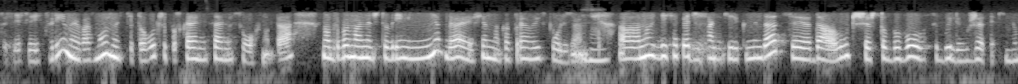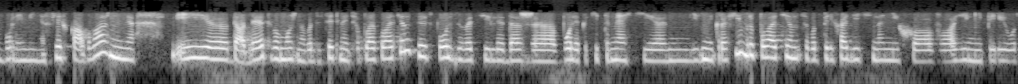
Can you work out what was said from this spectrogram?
То есть если есть время и возможности, то лучше пускай они сами сохнут, да. Но другой момент, что времени нет, да, и фен мы, как правило, используем. Uh-huh. А, но здесь, опять же, маленькие рекомендации. Да, лучше, чтобы волосы были уже такими более-менее слегка влажными, и да, для этого можно вот действительно теплое полотенце использовать или даже более какие-то мягкие из микрофибры полотенца, вот переходить на них э, в зимний период.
